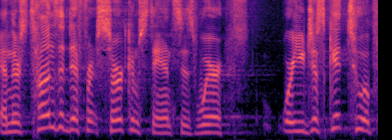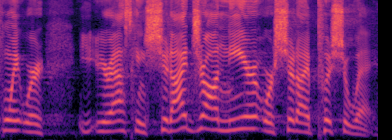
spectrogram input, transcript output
And there's tons of different circumstances where where you just get to a point where you're asking, should I draw near or should I push away?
